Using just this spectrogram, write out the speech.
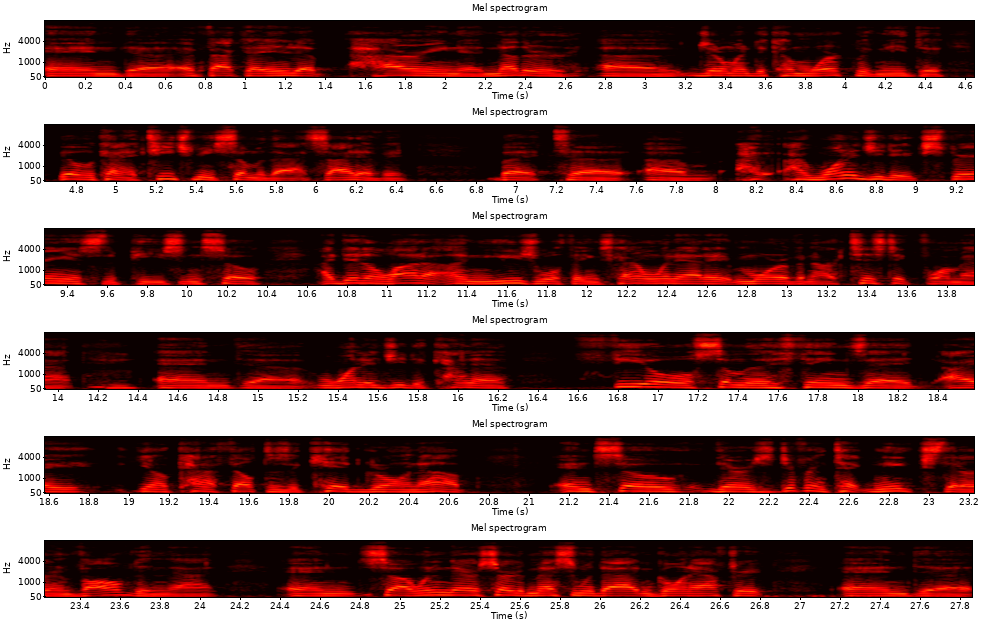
And uh, in fact, I ended up hiring another uh, gentleman to come work with me to be able to kind of teach me some of that side of it. But uh, um, I, I wanted you to experience the piece. And so I did a lot of unusual things, kind of went at it more of an artistic format and uh, wanted you to kind of feel some of the things that I, you know, kind of felt as a kid growing up. And so there's different techniques that are involved in that. And so I went in there, started messing with that and going after it. And uh,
